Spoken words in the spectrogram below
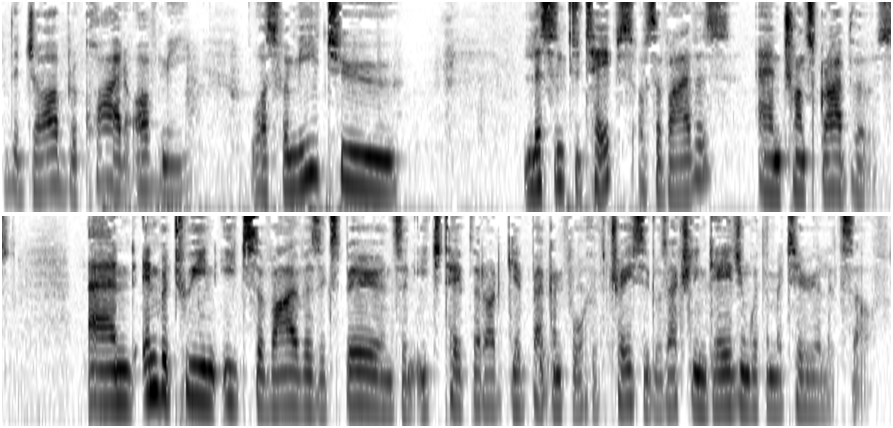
the job required of me was for me to listen to tapes of survivors and transcribe those. And in between each survivor's experience and each tape that I'd get back and forth with Tracey, it was actually engaging with the material itself.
